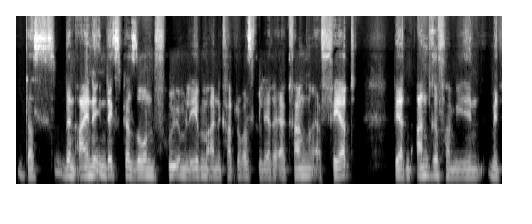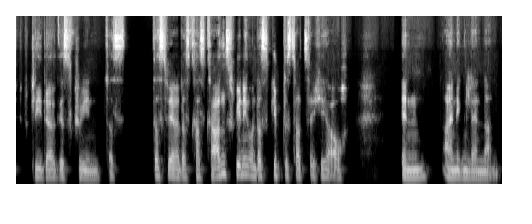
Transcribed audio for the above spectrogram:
dass wenn eine Indexperson früh im Leben eine kardiovaskuläre Erkrankung erfährt, werden andere Familienmitglieder gescreent. Das das wäre das Kaskadenscreening und das gibt es tatsächlich auch in einigen Ländern.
